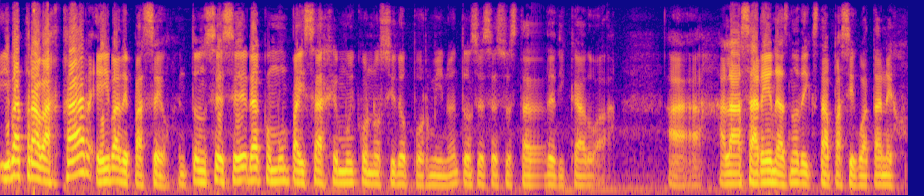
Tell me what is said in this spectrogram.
iba a trabajar e iba de paseo. Entonces era como un paisaje muy conocido por mí, ¿no? Entonces eso está dedicado a, a, las arenas, ¿no? De Ixtapas y Guatanejo.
